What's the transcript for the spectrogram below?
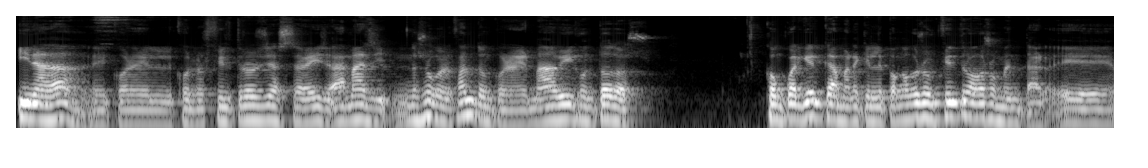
Y nada, eh, con, el, con los filtros ya sabéis, además, no solo con el Phantom, con el Mavic, con todos, con cualquier cámara que le pongamos un filtro vamos a aumentar eh,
